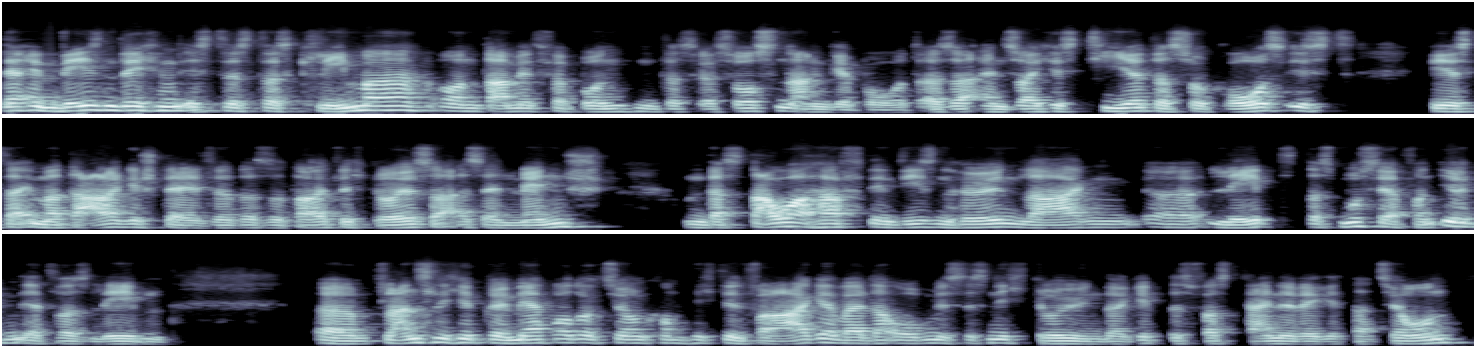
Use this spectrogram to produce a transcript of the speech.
Ja, Im Wesentlichen ist es das Klima und damit verbunden das Ressourcenangebot. Also ein solches Tier, das so groß ist, wie es da immer dargestellt wird, also deutlich größer als ein Mensch und das dauerhaft in diesen Höhenlagen äh, lebt, das muss ja von irgendetwas leben. Äh, pflanzliche Primärproduktion kommt nicht in Frage, weil da oben ist es nicht grün, da gibt es fast keine Vegetation.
